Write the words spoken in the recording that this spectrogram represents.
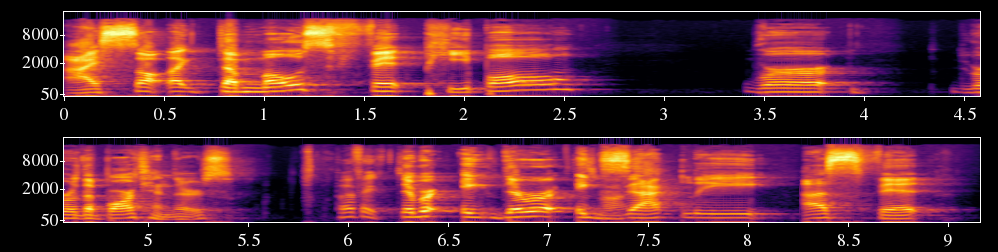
I saw like the most fit people were were the bartenders. Perfect. They were they were exactly as fit,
